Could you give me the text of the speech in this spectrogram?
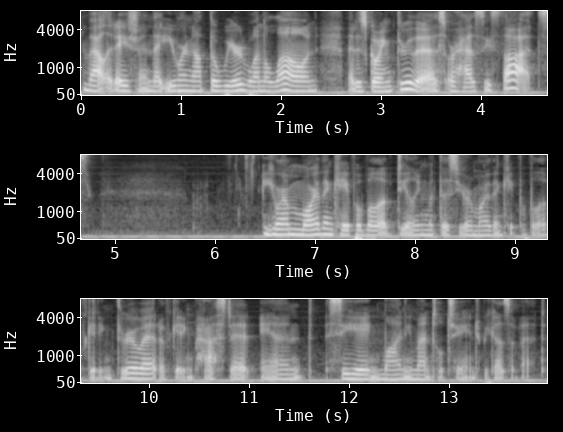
validation that you are not the weird one alone that is going through this or has these thoughts. You are more than capable of dealing with this. You are more than capable of getting through it, of getting past it, and seeing monumental change because of it.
